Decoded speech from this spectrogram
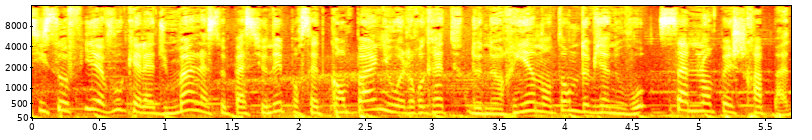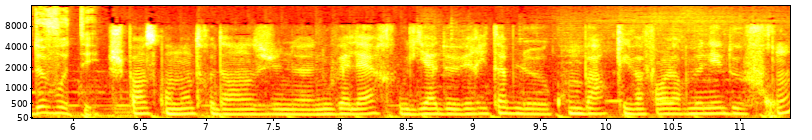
Si Sophie avoue qu'elle a du mal à se passionner pour cette campagne où elle regrette de ne rien entendre de bien nouveau, ça ne l'empêchera pas de voter. Je pense qu'on entre dans une nouvelle ère où il y a de véritables combats qu'il va falloir mener de front.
